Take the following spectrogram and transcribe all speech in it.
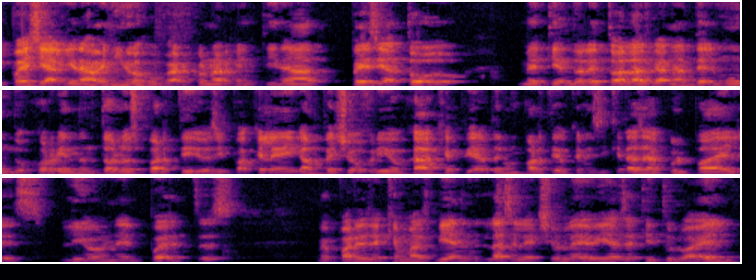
pues si alguien ha venido a jugar con Argentina, pese a todo, metiéndole todas las ganas del mundo, corriendo en todos los partidos y para que le digan pecho frío cada que pierden un partido que ni siquiera sea culpa de él, es Lionel, pues entonces me parece que más bien la selección le debía ese título a él.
